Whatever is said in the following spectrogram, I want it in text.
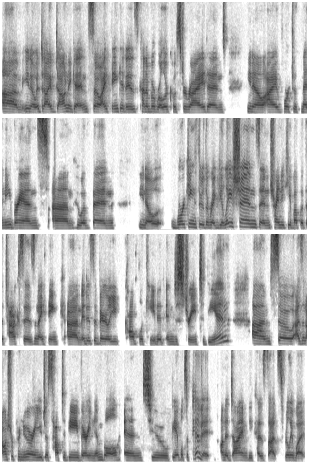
um, you know, a dive down again. So I think it is kind of a roller coaster ride, and you know, I've worked with many brands um, who have been, you know, working through the regulations and trying to keep up with the taxes. And I think um, it is a very complicated industry to be in. Um, so, as an entrepreneur, you just have to be very nimble and to be able to pivot on a dime because that's really what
